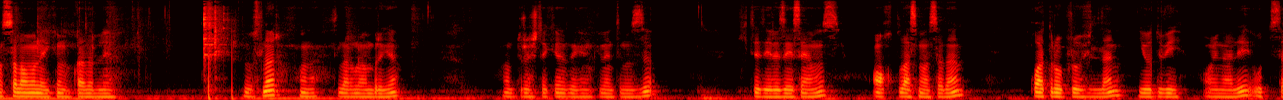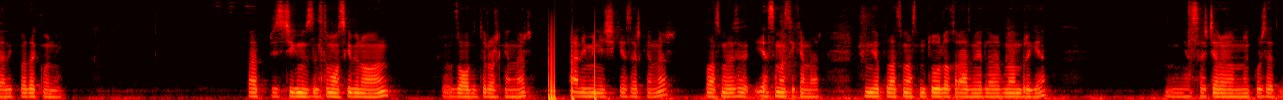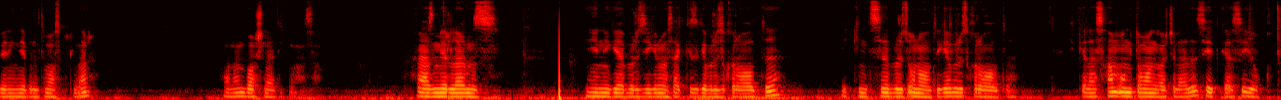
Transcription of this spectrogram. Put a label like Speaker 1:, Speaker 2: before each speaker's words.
Speaker 1: assalomu alaykum qadrli do'stlar. Mana sizlar bilan birga abdurash aka degan klientimizni ikkita deraza yasaymiz. Oq plastmassadan quattro profildan yodvi oynali o'ttiztalik podokонник подписчигimiz iltimosiga binoan shu uzoqda turar ekanlar alyumin eshik yasar ekanlar plastmassa yasamas ekanlar. Shunga plastmassni to'liq razmerlari bilan birga yasash jarayonini ko'rsatib bering deb iltimos qildilar. Mana boshladik razmerlarimiz eniga bir yuz yigirma sakkizga bir yuz qirq olti ikkinchisi bir yuz o'n oltiga bir yuz qirq olti. Ikkalasi ham o'ng tomonga ochiladi setkasi yo'q.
